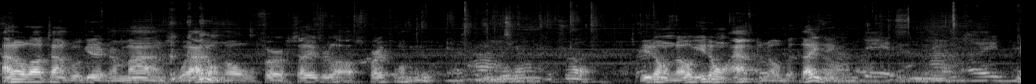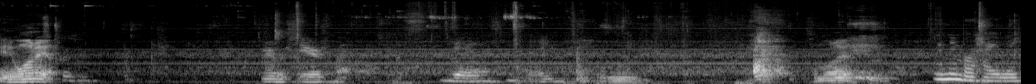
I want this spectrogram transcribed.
I know a lot of times we'll get it in our minds, well, I don't know for a saved or lost, pray for me. That's right. You don't know, you don't have to know, but they need to know. Yes, amen. Anyone It's else? true. Remember Sheriff's Yeah, amen. Someone else. Remember Haley.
